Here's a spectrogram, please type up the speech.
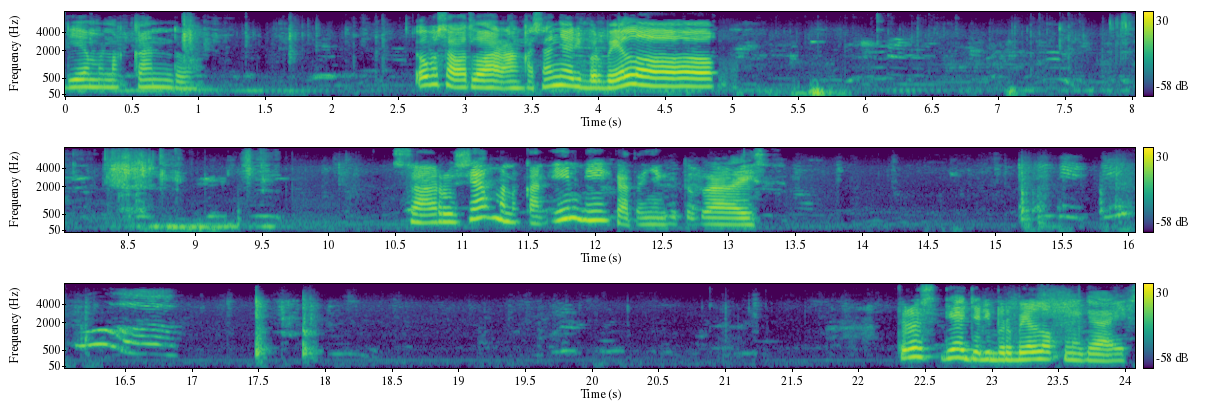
Dia menekan tuh. Oh pesawat luar angkasanya di berbelok. Seharusnya menekan ini katanya gitu guys. Terus dia jadi berbelok nih guys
